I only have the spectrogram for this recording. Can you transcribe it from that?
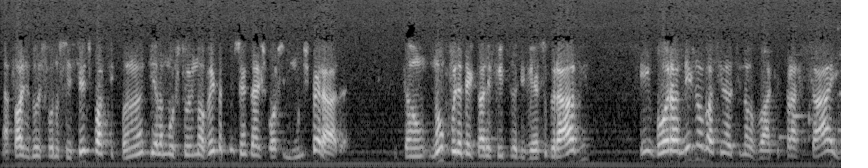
Na fase 2 foram 600 participantes e ela mostrou em 90% da resposta imune esperada. Então, não foi detectado efeito adverso grave, embora a mesma vacina da Sinovac para SARS,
